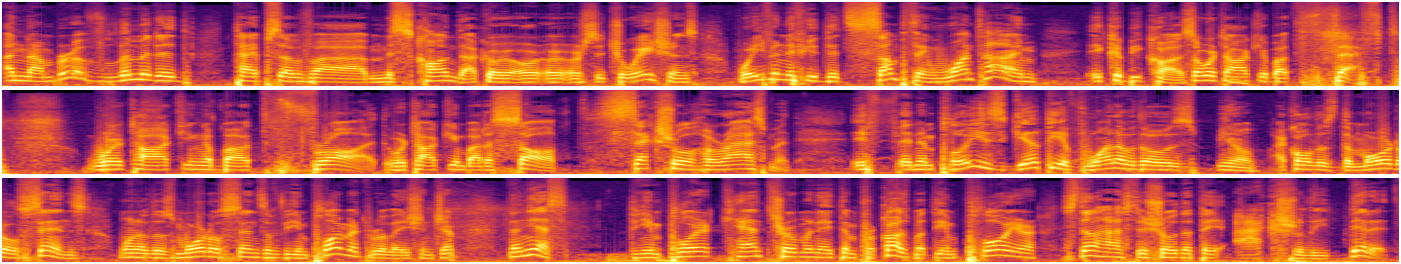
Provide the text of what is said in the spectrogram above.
a number of limited types of uh, misconduct or, or, or, situations where even if you did something one time, it could be cause. So we're talking about theft. We're talking about fraud. We're talking about assault, sexual harassment if an employee is guilty of one of those, you know, I call those the mortal sins, one of those mortal sins of the employment relationship, then yes, the employer can't terminate them for cause, but the employer still has to show that they actually did it.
